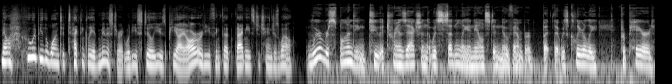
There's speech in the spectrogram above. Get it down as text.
Now, who would be the one to technically administer it? Would you still use PIR, or do you think that that needs to change as well? We're responding to a transaction that was suddenly announced in November, but that was clearly prepared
